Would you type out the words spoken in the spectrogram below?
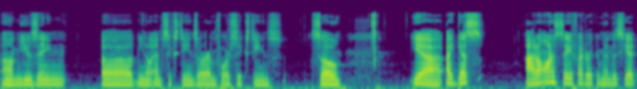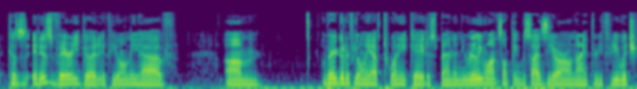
um, using, uh, you know, M16s or M416s. So, yeah, I guess I don't want to say if I'd recommend this yet because it is very good if you only have, um, very good if you only have 20k to spend and you really want something besides the RO933, which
